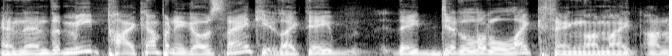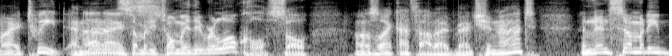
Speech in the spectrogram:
and then the meat pie company goes, "Thank you." Like they they did a little like thing on my on my tweet, and Oh, then nice. somebody told me they were local. So I was like, I thought I'd mention that, and then somebody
